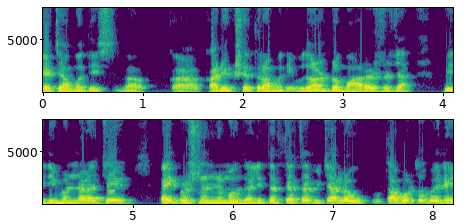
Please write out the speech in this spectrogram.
याच्यामध्ये कार्यक्षेत्रामध्ये उदाहरणार्थ महाराष्ट्राच्या विधिमंडळाचे काही प्रश्न निर्माण झाले तर त्याचा विचार लव ताबडतोबीने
